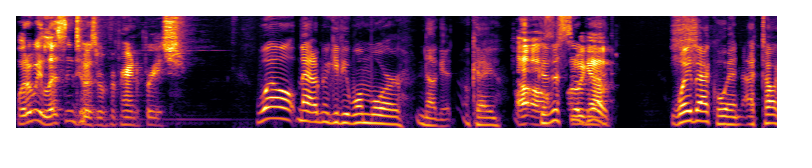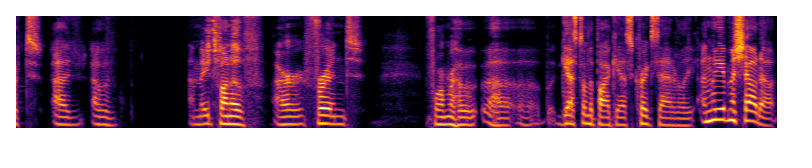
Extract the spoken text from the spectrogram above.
What do we listen to as we're preparing to preach? well, Matt, I'm going to give you one more nugget, okay? Oh. Because this is what do so we got? good. Way back when I talked, I I, I made fun of our friend, former uh, uh, guest on the podcast, Craig Satterlee. I'm going to give him a shout out.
